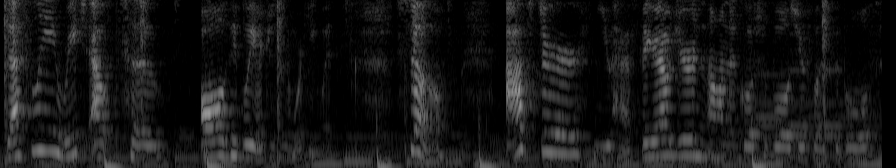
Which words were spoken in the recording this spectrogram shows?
definitely reach out to all the people you're interested in working with. So after you have figured out your non-negotiables, your flexibles,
